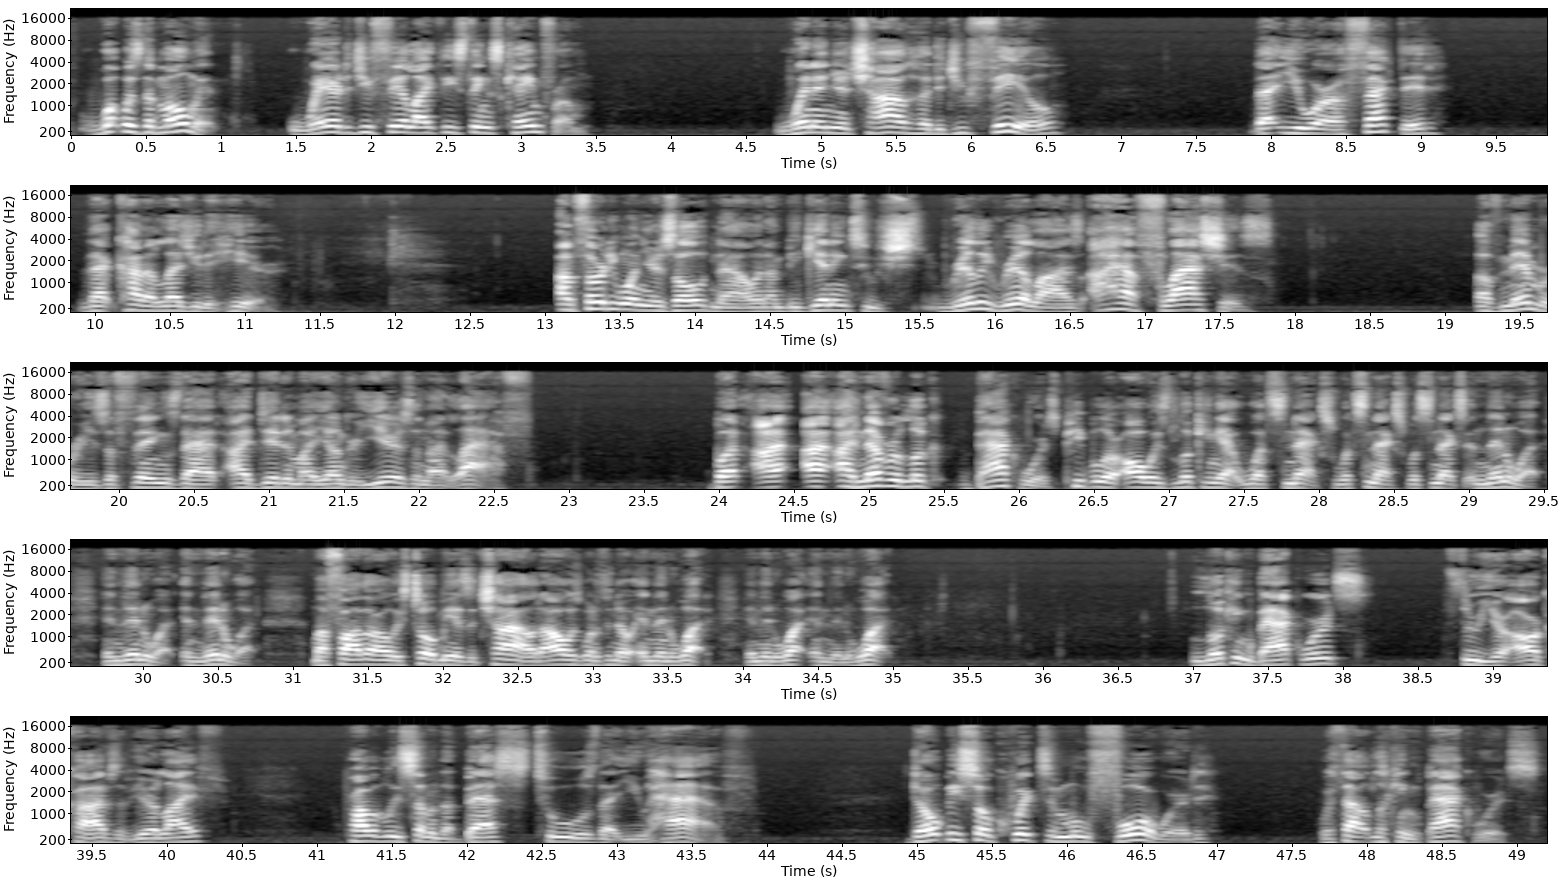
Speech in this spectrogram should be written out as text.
What was the moment? Where did you feel like these things came from? when in your childhood did you feel that you were affected that kind of led you to here? I'm 31 years old now, and I'm beginning to sh- really realize I have flashes of memories of things that I did in my younger years, and I laugh. But I, I, I never look backwards. People are always looking at what's next, what's next, what's next, and then what, and then what, and then what. My father always told me as a child, I always wanted to know, and then what, and then what, and then what. Looking backwards through your archives of your life, probably some of the best tools that you have. Don't be so quick to move forward without looking backwards.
